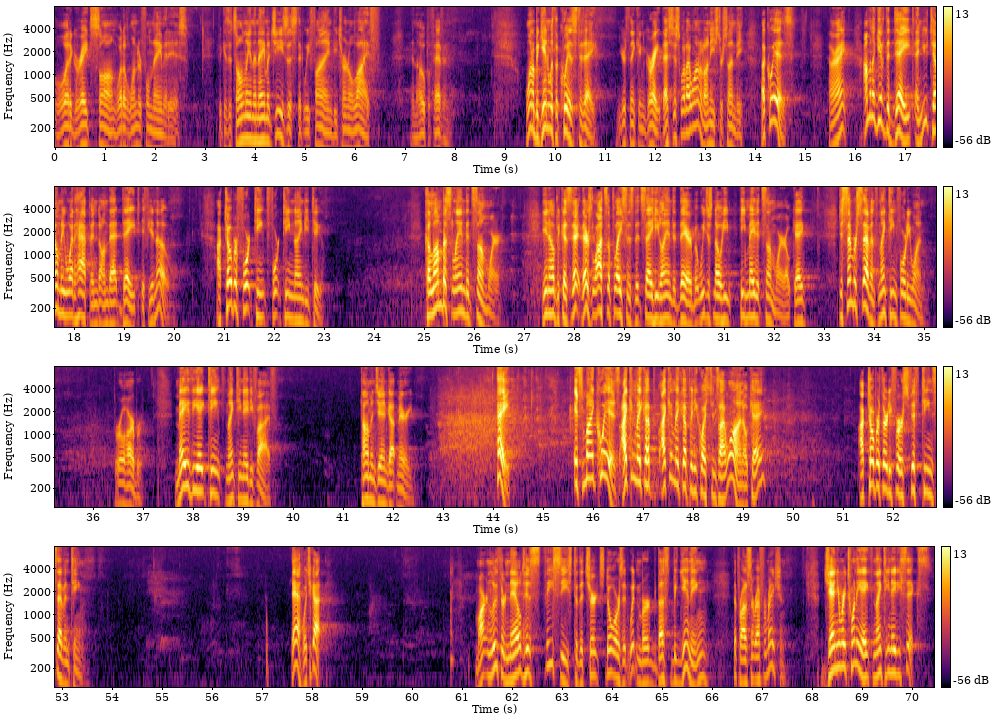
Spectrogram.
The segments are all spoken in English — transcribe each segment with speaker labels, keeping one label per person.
Speaker 1: What a great song. What a wonderful name it is. Because it's only in the name of Jesus that we find eternal life and the hope of heaven. I want to begin with a quiz today. You're thinking, great, that's just what I wanted on Easter Sunday a quiz. All right? I'm going to give the date, and you tell me what happened on that date if you know. October 14th, 1492. Columbus landed somewhere. You know, because there, there's lots of places that say he landed there, but we just know he, he made it somewhere, okay? December 7th, 1941, Pearl Harbor. May the 18th, 1985, Tom and Jan got married. hey, it's my quiz. I can make up, I can make up any questions I want, okay? October 31st, 1517. Yeah, what you got? Martin Luther nailed his theses to the church doors at Wittenberg, thus beginning the Protestant Reformation. January 28th, 1986,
